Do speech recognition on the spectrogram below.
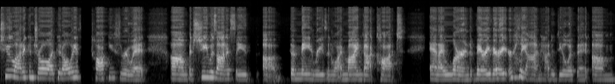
too out of control. I could always talk you through it. Um, but she was honestly uh, the main reason why mine got caught and I learned very, very early on how to deal with it. Um,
